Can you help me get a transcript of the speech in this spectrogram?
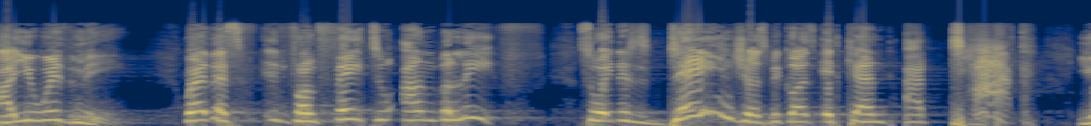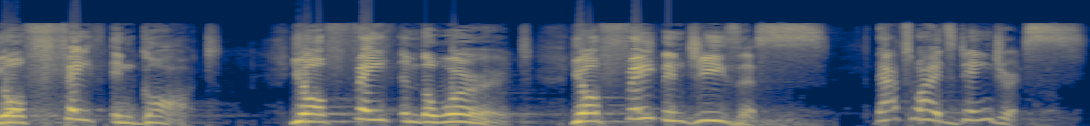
Are you with me? Where there's from faith to unbelief. So it is dangerous because it can attack your faith in God, your faith in the Word, your faith in Jesus. That's why it's dangerous.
